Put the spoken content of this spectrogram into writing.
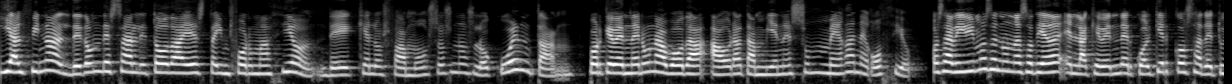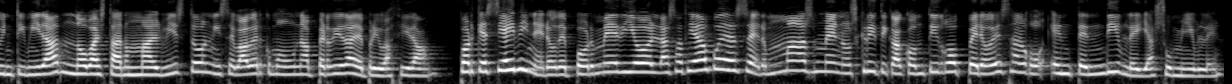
Y al final, ¿de dónde sale toda esta información? De que los famosos nos lo cuentan. Porque vender una boda ahora también es un mega negocio. O sea, vivimos en una sociedad en la que vender cualquier cosa de tu intimidad no va a estar mal visto ni se va a ver como una pérdida de privacidad. Porque si hay dinero de por medio, la sociedad puede ser más o menos crítica contigo, pero es algo entendible y asumible.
